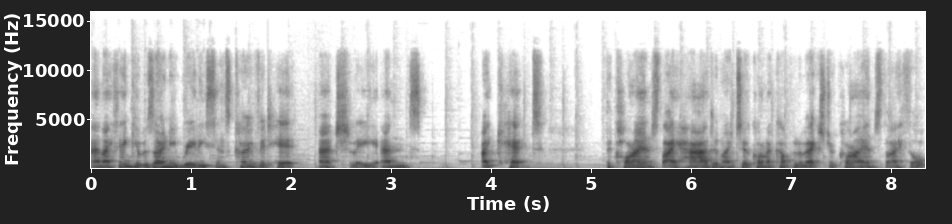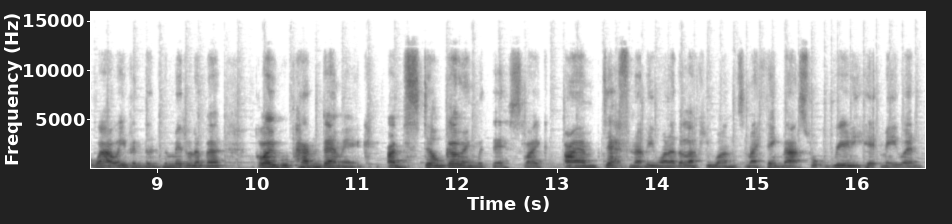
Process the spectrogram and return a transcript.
And I think it was only really since COVID hit, actually. And I kept the clients that I had, and I took on a couple of extra clients that I thought, wow, even in the middle of a global pandemic, I'm still going with this. Like, I am definitely one of the lucky ones. And I think that's what really hit me when,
